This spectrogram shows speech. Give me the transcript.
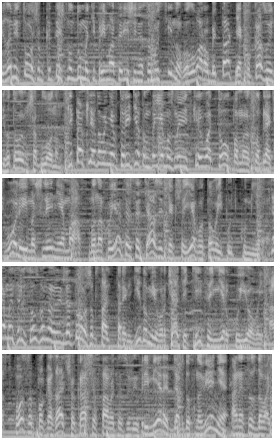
і замість того, щоб критично думати і приймати рішення самостійно, голова робить так, як показують готовим шаблоном. Сліпе слідування авторитетом дає можливість керувати толпами, ослаблять волю і мишлення мас, бо нахуя це все тяжеться, якщо є готовий путь куміра. Ця мисль создана не для того, щоб стати старим дідом і ворчати, який цей мір хуйовий, а спосіб показати, що краще ставити собі приміри для вдохновення, а не создавати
